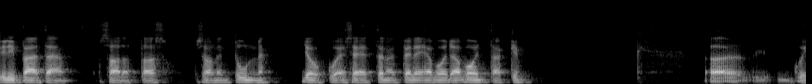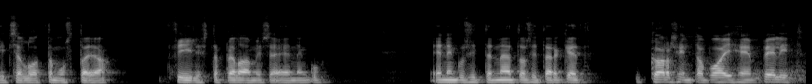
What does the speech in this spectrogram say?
ylipäätään saada taas sellainen tunne joukkueeseen, että näitä pelejä voidaan voittaakin kuin itseluottamusta ja fiilistä pelaamiseen ennen kuin, ennen kuin sitten nämä tosi tärkeät karsintavaiheen pelit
